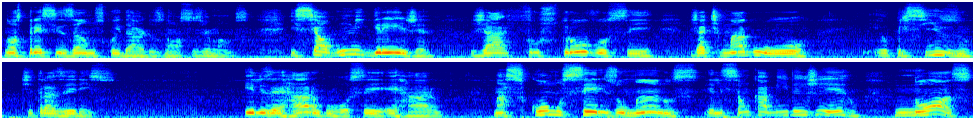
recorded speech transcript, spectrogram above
nós precisamos cuidar dos nossos irmãos. E se alguma igreja já frustrou você, já te magoou, eu preciso te trazer isso. Eles erraram com você? Erraram. Mas como seres humanos, eles são cabíveis de erro. Nós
